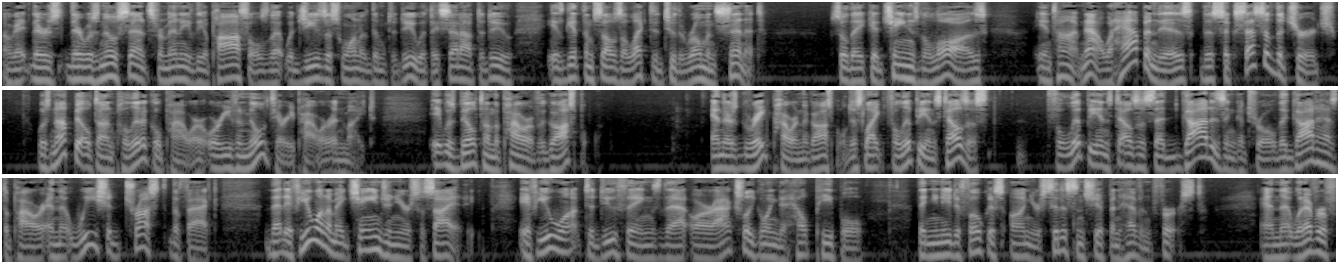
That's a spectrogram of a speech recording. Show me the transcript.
Okay, there's there was no sense from any of the apostles that what Jesus wanted them to do, what they set out to do, is get themselves elected to the Roman Senate so they could change the laws in time. Now, what happened is the success of the church was not built on political power or even military power and might. It was built on the power of the gospel. And there's great power in the gospel. Just like Philippians tells us, Philippians tells us that God is in control, that God has the power, and that we should trust the fact that if you want to make change in your society, if you want to do things that are actually going to help people, then you need to focus on your citizenship in heaven first. And that whatever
